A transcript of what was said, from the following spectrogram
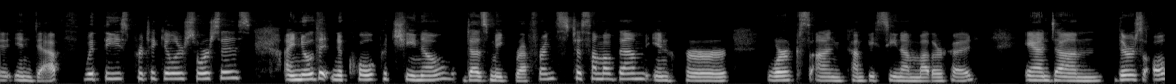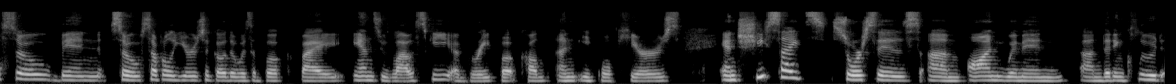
in depth with these particular sources. I know that Nicole Pacino does make reference to some of them in her works on campesina motherhood. And um, there's also been, so several years ago, there was a book by Ann Zulawski, a great book called Unequal Cures. And she cites sources um, on women um, that include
